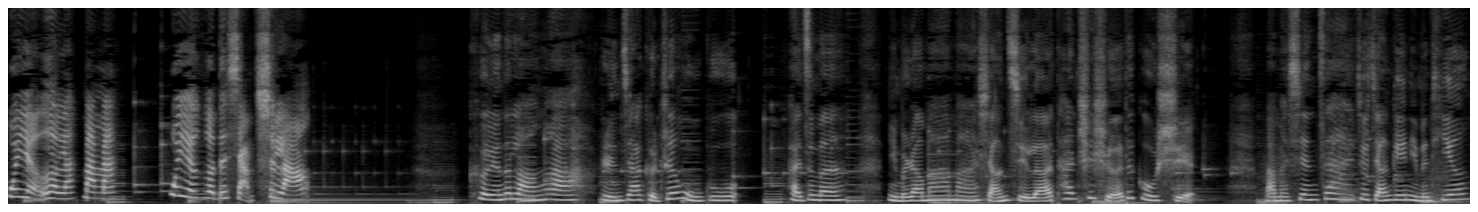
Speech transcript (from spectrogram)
我也饿了，妈妈。”我也饿得想吃狼，可怜的狼啊，人家可真无辜。孩子们，你们让妈妈想起了贪吃蛇的故事，妈妈现在就讲给你们听。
